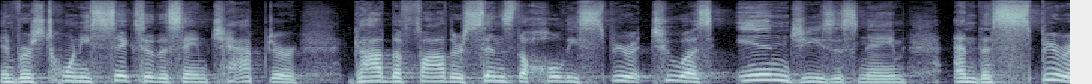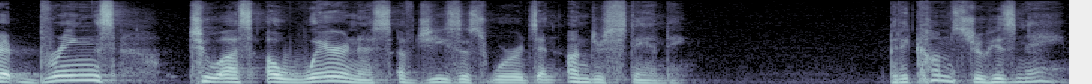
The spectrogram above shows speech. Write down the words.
In verse 26 of the same chapter, God the Father sends the Holy Spirit to us in Jesus' name, and the Spirit brings to us awareness of Jesus' words and understanding. But it comes through his name.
